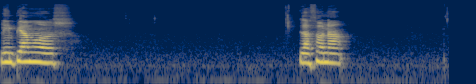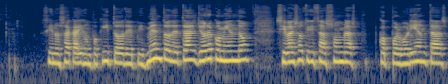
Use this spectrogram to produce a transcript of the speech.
limpiamos la zona si nos ha caído un poquito de pigmento, de tal. Yo recomiendo, si vais a utilizar sombras polvorientas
